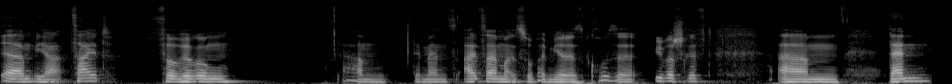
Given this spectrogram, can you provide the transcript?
ähm, ja, Zeit, Verwirrung, ähm, Demenz, Alzheimer ist so bei mir das große Überschrift. Ähm, denn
